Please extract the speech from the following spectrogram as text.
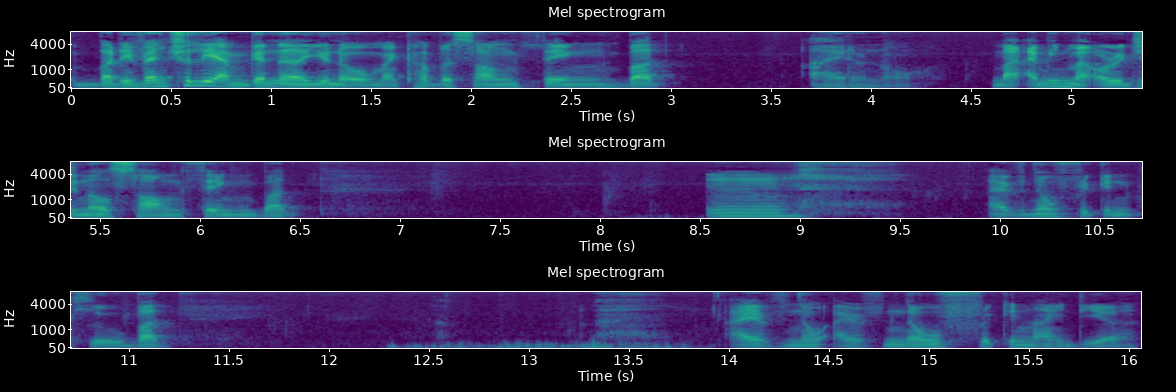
But eventually I'm gonna, you know, my cover song thing, but I don't know. My I mean my original song thing, but mm, I have no freaking clue. But I have no I have no freaking idea.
